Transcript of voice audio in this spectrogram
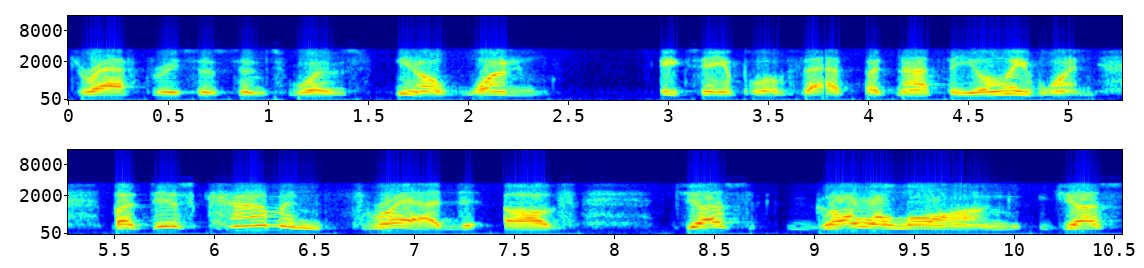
Draft resistance was, you know, one example of that, but not the only one. But this common thread of just go along, just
